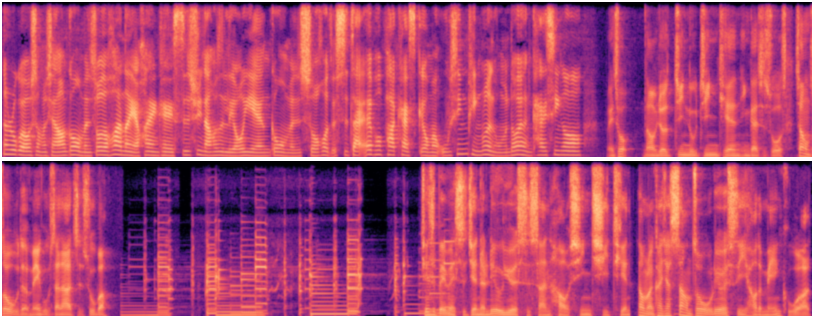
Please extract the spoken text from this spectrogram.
那如果有什么想要跟我们说的话呢，也欢迎可以私讯啊，或是留言跟我们说，或者是在 Apple Podcast 给我们五星评论，我们都会很开心哦。没错，那我们就进入今天应该是说上周五的美股三大指数吧。今天是北美时间的六月十三号星期天，那我们来看一下上周五六月十一号的美股啊，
